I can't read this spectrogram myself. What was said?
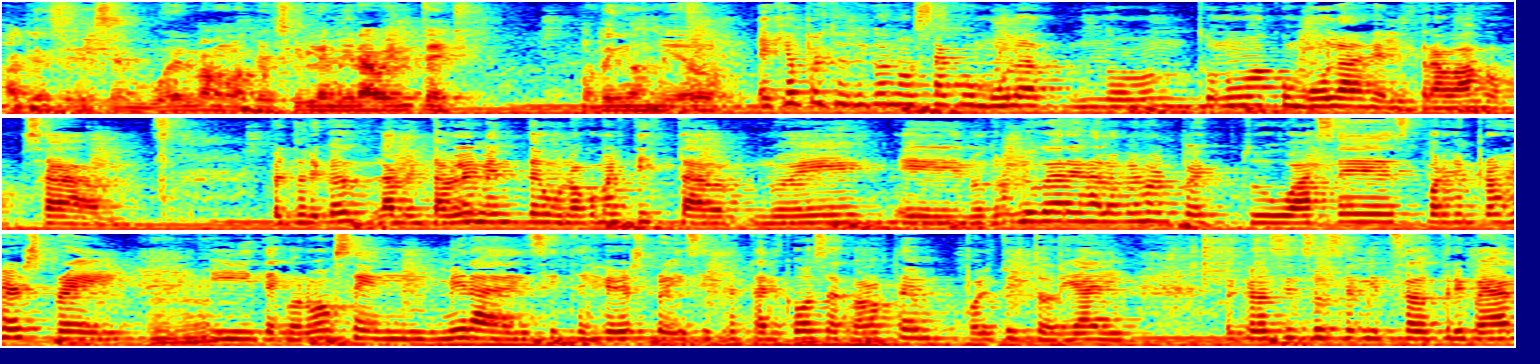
a que se desenvuelvan o a que decirle, mira, vente, No tengas miedo. Es que en Puerto Rico no se acumula, no, tú no acumulas el trabajo. O sea, Puerto Rico, lamentablemente, uno como artista, no es. eh, en otros lugares, a lo mejor, pues tú haces, por ejemplo, hairspray y te conocen. Mira, hiciste hairspray, hiciste tal cosa, conocen por tu historial. Es que los Simpsons se, se los tripean,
